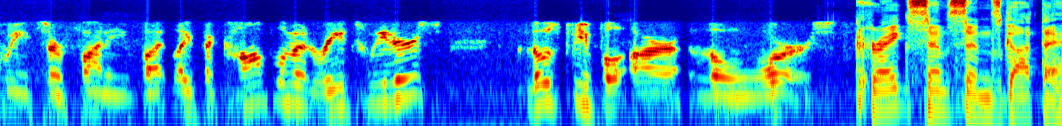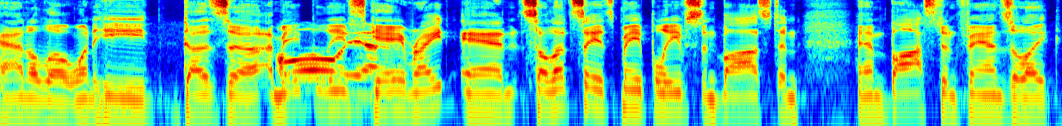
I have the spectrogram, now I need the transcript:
tweets are funny, but like the compliment retweeters, those people are the worst. Craig Simpson's got the handle though when he does uh, a Maple Oh, Leafs yeah. game, right? And so let's say it's Maple Leafs in Boston, and Boston fans are like,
